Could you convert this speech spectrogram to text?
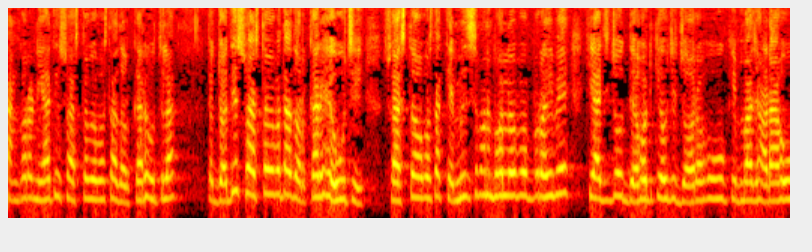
ତାଙ୍କର ନିହାତି ସ୍ୱାସ୍ଥ୍ୟ ବ୍ୟବସ୍ଥା ଦରକାର ହେଉଥିଲା ତ ଯଦି ସ୍ୱାସ୍ଥ୍ୟ ବ୍ୟବସ୍ଥା ଦରକାର ହେଉଛି ସ୍ୱାସ୍ଥ୍ୟ ଅବସ୍ଥା କେମିତି ସେମାନେ ଭଲ ରହିବେ କି ଆଜି ଯେଉଁ ଦେହଟି ହେଉଛି ଜ୍ୱର ହେଉ କିମ୍ବା ଝାଡ଼ା ହେଉ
